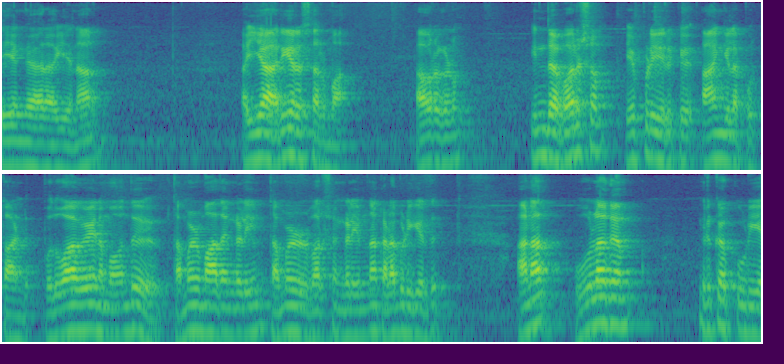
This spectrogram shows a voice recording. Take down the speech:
ஐயங்காராகிய நான் ஐயா ஹரிஹர சர்மா அவர்களும் இந்த வருஷம் எப்படி இருக்குது ஆங்கில புத்தாண்டு? பொதுவாகவே நம்ம வந்து தமிழ் மாதங்களையும் தமிழ் வருஷங்களையும் தான் கடைபிடிக்கிறது. ஆனால் உலகம் இருக்கக்கூடிய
